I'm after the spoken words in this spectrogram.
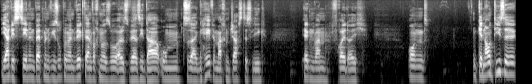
ja, die Szene in Batman wie Superman wirkt einfach nur so, als wäre sie da, um zu sagen, hey, wir machen Justice League. Irgendwann freut euch. Und genau diese,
